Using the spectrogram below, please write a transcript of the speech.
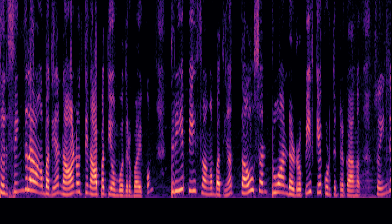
ஸோ இது சிங்கிளாக வாங்க பார்த்தீங்கன்னா நானூற்றி நாற்பத்தி ஒம்பது ரூபாய்க்கும் த்ரீ பீஸ் வாங்க பார்த்தீங்கன்னா தௌசண்ட் டூ ஹண்ட்ரட் ருபீஸ்க்கே கொடுத்துட்டு இருக்காங்க ஸோ இந்த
